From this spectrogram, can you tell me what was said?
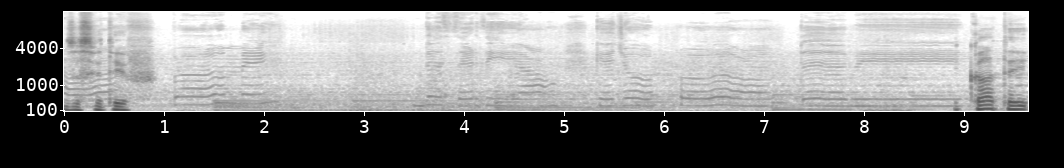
засвітив. Тікати,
